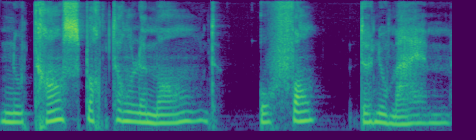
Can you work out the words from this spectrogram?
nous transportons le monde au fond de nous-mêmes.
